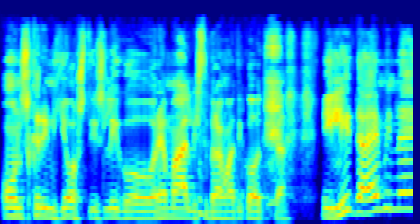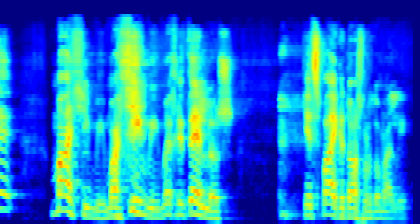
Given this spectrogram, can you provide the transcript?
on-screen γιος της λίγο ρεμάλι στην πραγματικότητα. Η Λίντα έμεινε μάχημη, μαχήμη μέχρι τέλος. Και έτσι πάει και το άσπρο το μαλλί.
